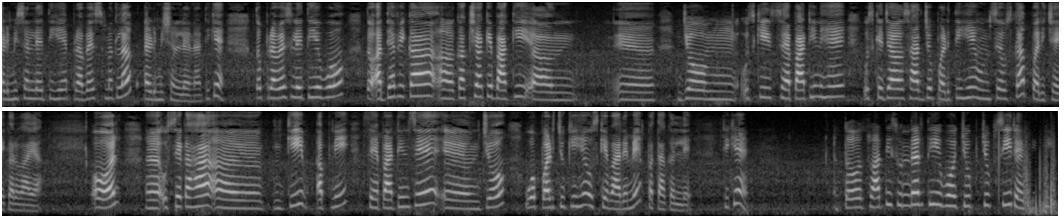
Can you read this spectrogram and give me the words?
एडमिशन लेती है, प्रवेश मतलब एडमिशन लेना, ठीक है? तो प्रवेश लेती है वो तो अध्यापिका कक्षा के बाकी जो उसकी सहपाठिन हैं, उसके जो, साथ जो पढ़ती हैं, उनसे उसका परिचय करवाया। और उससे कहा कि अपनी सहपाठिन से जो वो पढ़ चुकी हैं, उसके बारे में पता कर ले, ठीक है? तो स्वाति सुंदर थी, वो चुप चुप सी रहती थी।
